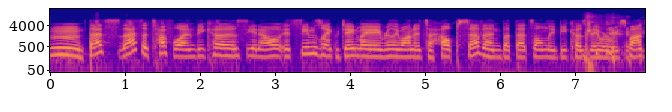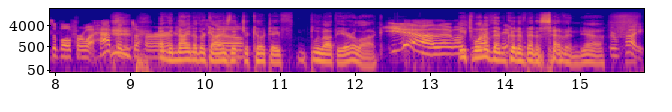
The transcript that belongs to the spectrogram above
Mm, that's that's a tough one because you know it seems like Janeway really wanted to help Seven, but that's only because they were responsible for what happened to her. And the nine other guys that so- Chakotay f- blew out the airlock. yeah, that was- Each one of them could have been a seven. Yeah. Right,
